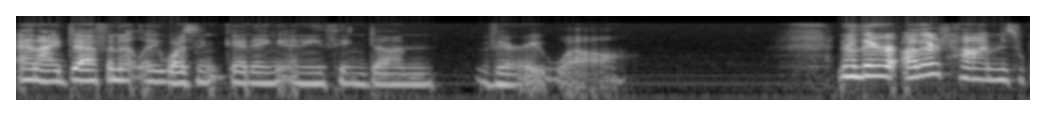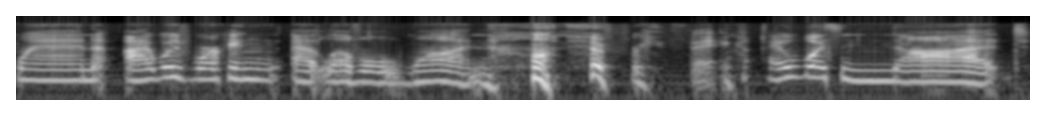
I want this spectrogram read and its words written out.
And I definitely wasn't getting anything done very well. Now, there are other times when I was working at level one on everything. I was not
